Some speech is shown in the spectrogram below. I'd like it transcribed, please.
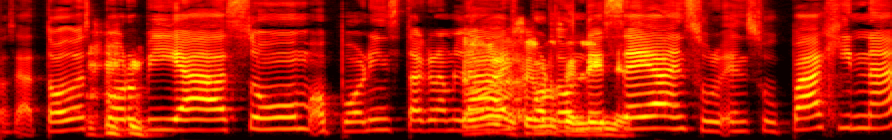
O sea, todo es por vía Zoom o por Instagram Live, por donde sea en su, en su página,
